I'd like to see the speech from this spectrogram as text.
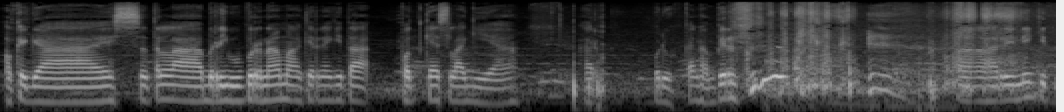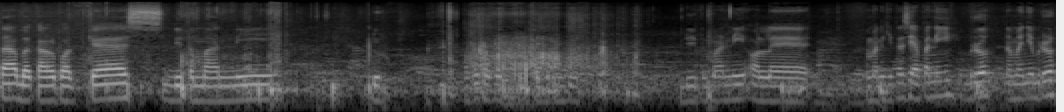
Oke guys, setelah beribu purnama akhirnya kita podcast lagi ya. Har Waduh, kan hampir. Eh, hari ini kita bakal podcast ditemani, duh, aku takut. Ditemani oleh teman kita siapa nih, bro? Namanya bro?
